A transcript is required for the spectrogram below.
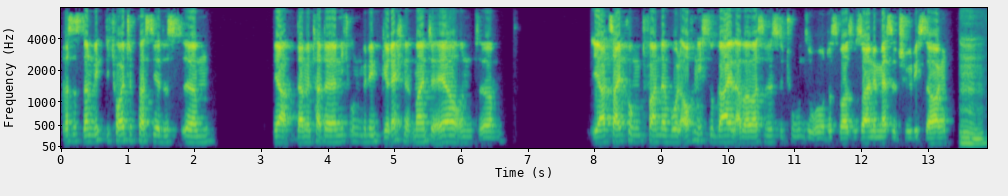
dass es dann wirklich heute passiert ist, ähm, ja, damit hat er nicht unbedingt gerechnet, meinte er. Und ähm, ja, Zeitpunkt fand er wohl auch nicht so geil, aber was willst du tun? So, das war so seine Message, würde ich sagen. Mhm.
